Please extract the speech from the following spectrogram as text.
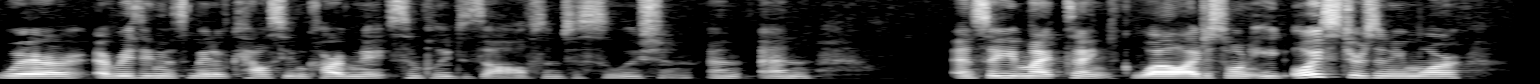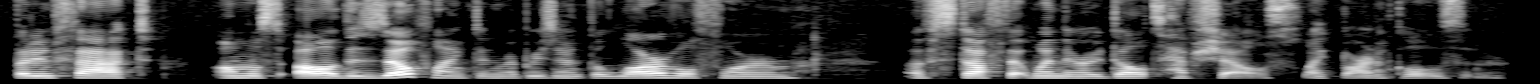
where everything that's made of calcium carbonate simply dissolves into solution. And, and, and so you might think, well, I just won't eat oysters anymore. But in fact, almost all of the zooplankton represent the larval form of stuff that when they're adults have shells, like barnacles and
